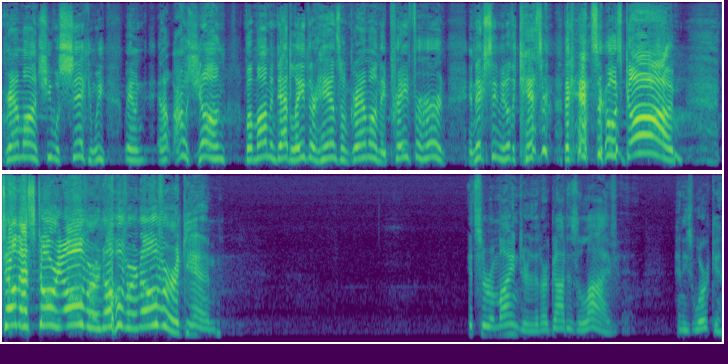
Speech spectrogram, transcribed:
grandma and she was sick and we and, and I was young, but mom and dad laid their hands on grandma and they prayed for her and, and next thing we know the cancer the cancer was gone. Tell that story over and over and over again. It's a reminder that our God is alive and he's working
